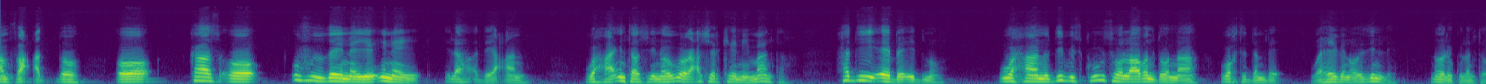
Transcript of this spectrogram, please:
anfacaddo oo kaas oo u fududaynayo inay ilaah adeecaan. Waxaa intaas inoogu og casharkeennii maanta haddii eebba idmo waxaannu dib iskugu soo laaban doonnaa wakhti dambe. Waa heegan oo idin leh nooli kulanto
